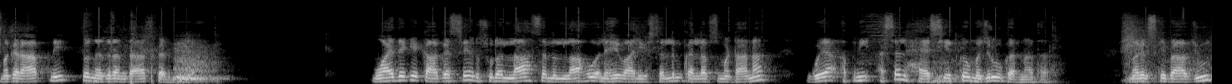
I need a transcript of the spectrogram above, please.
مگر آپ نے تو نظر انداز کر دیا۔ معاہدے کے کاغذ سے رسول اللہ صلی اللہ علیہ وآلہ وسلم کا لفظ مٹانا گویا اپنی اصل حیثیت کو مجروع کرنا تھا۔ مگر اس کے باوجود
